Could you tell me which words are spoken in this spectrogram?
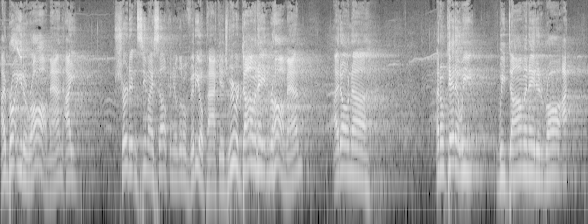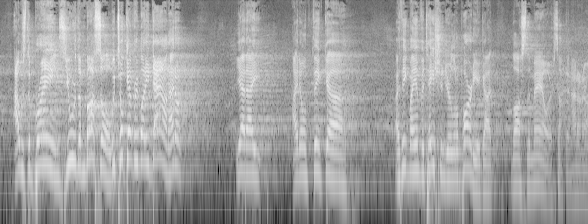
I brought you to Raw, man. I sure didn't see myself in your little video package. We were dominating Raw, man. I don't, uh, I don't get it. We, we dominated Raw. I, I was the brains. You were the muscle. We took everybody down. I don't. Yet I, I don't think. Uh, I think my invitation to your little party got lost in the mail or something. I don't know.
